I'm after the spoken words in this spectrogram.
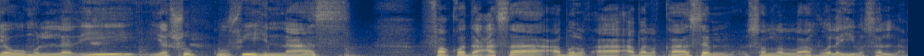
ইয়ৌমুল্লাদি ইয়াসুক্কু ফিহিন নাস ফকদ আসা আবুল আবুল কাসেম সাল্লাল্লাহু আলাইহি ওসাল্লাম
